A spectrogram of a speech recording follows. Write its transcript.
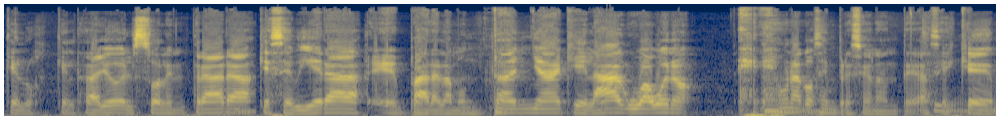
que los, que el rayo del sol entrara, que se viera eh, para la montaña, que el agua, bueno, es es una cosa impresionante. Así Sí, es que...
